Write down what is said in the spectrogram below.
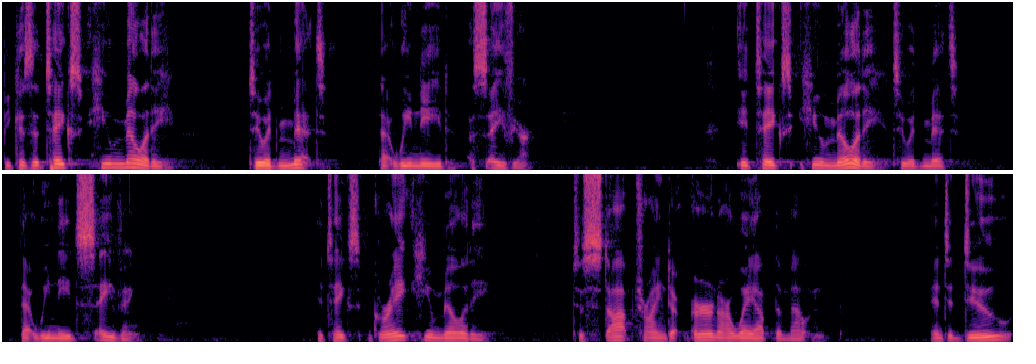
Because it takes humility to admit that we need a Savior. It takes humility to admit that we need saving. It takes great humility to stop trying to earn our way up the mountain and to do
